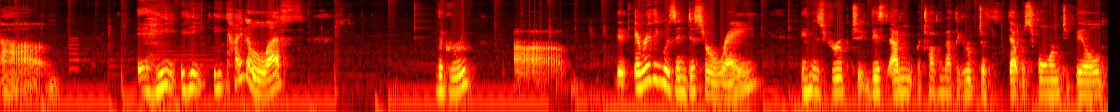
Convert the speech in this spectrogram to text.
um, he he he kind of left the group. Uh, it, everything was in disarray in his group. To this, I'm talking about the group to, that was formed to build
